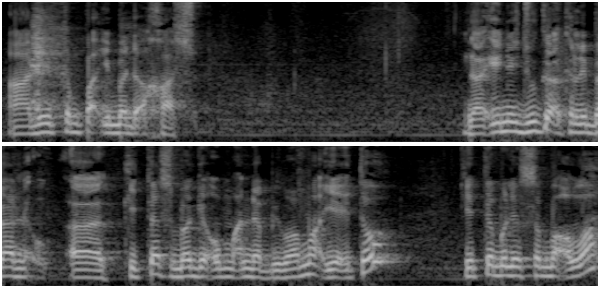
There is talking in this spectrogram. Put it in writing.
Ha, di tempat ibadat khas. Nah ini juga kelebihan uh, kita sebagai umat Nabi Muhammad iaitu kita boleh sembah Allah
